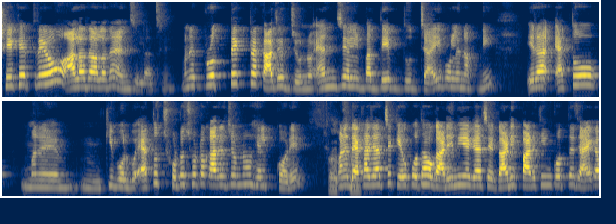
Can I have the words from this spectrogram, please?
সেক্ষেত্রেও আলাদা আলাদা অ্যাঞ্জেল আছে। মানে প্রত্যেকটা কাজের জন্য অ্যাঞ্জেল বা দেবদূত যাই বলেন আপনি এরা এত মানে কি বলব এত ছোট ছোট কাজের জন্য হেল্প করে। মানে আচ্ছা, দেখা যাচ্ছে কেউ কোথাও গাড়ি নিয়ে গেছে গাড়ি পার্কিং করতে জায়গা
